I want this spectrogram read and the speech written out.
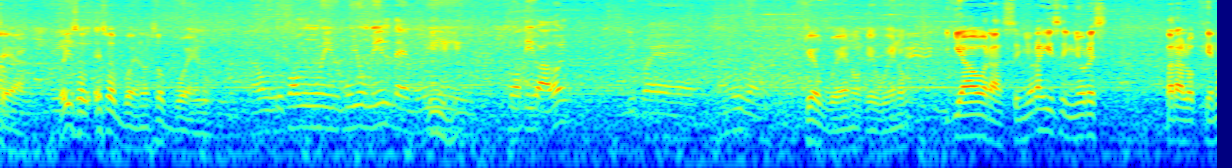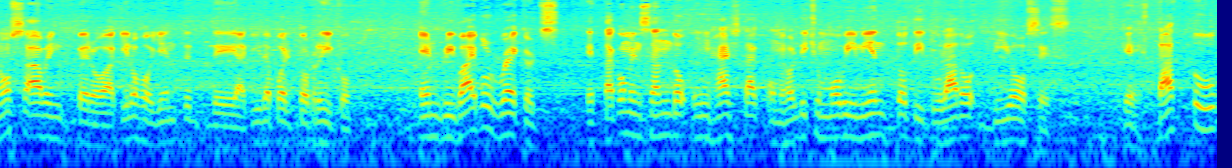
sea. Sí. Oye, eso, eso es bueno, eso es bueno. Es un grupo muy, muy humilde, muy motivador y pues es muy bueno. Qué bueno, qué bueno. Y ahora, señoras y señores, para los que no saben, pero aquí los oyentes de aquí de Puerto Rico, en Revival Records está comenzando un hashtag, o mejor dicho, un movimiento titulado Dioses. Que estás tú,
